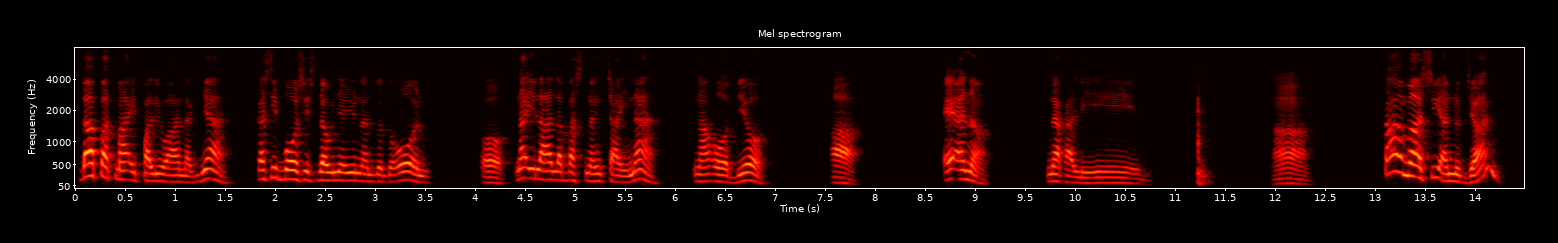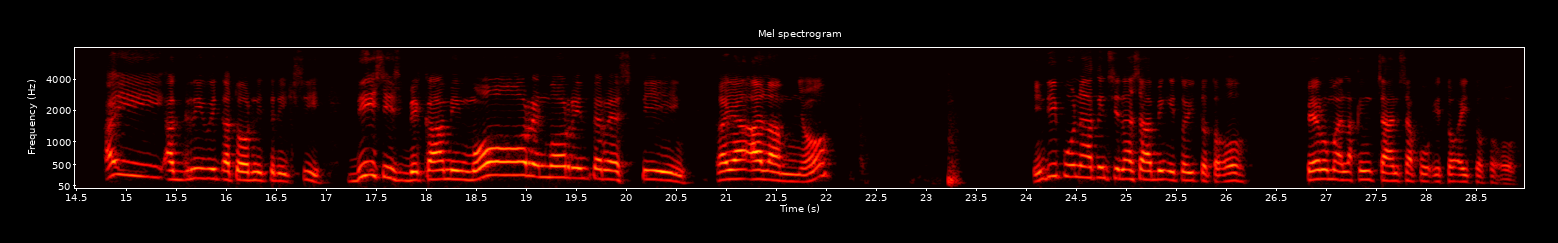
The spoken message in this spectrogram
Dapat maipaliwanag niya. Kasi boses daw niya yung nandoon. Oh, na ilalabas ng China na audio. Ah. Eh ano? Nakalib. Ah. Tama si ano dyan. I agree with Attorney Trixie. This is becoming more and more interesting. Kaya alam nyo, hindi po natin sinasabing ito'y totoo. Pero malaking tsansa po ito ay totoo.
